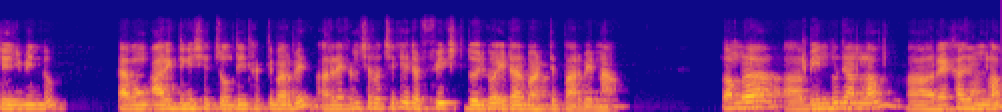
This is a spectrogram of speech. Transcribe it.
শেষ বিন্দু। এবং আরেক দিকে সে চলতেই থাকতে পারবে। আর রেখাংশের হচ্ছে কি, এটা ফিক্সড দৈর্ঘ্য, এটা আর বাড়তে পারবে না। তো আমরা বিন্দু জানলাম রেখা জানলাম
